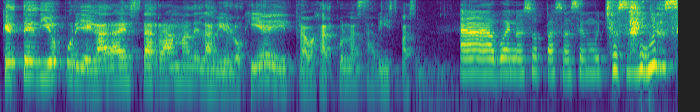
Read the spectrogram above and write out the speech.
¿Qué te dio por llegar a esta rama de la biología y trabajar con las avispas? Ah, bueno, eso pasó hace muchos años.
